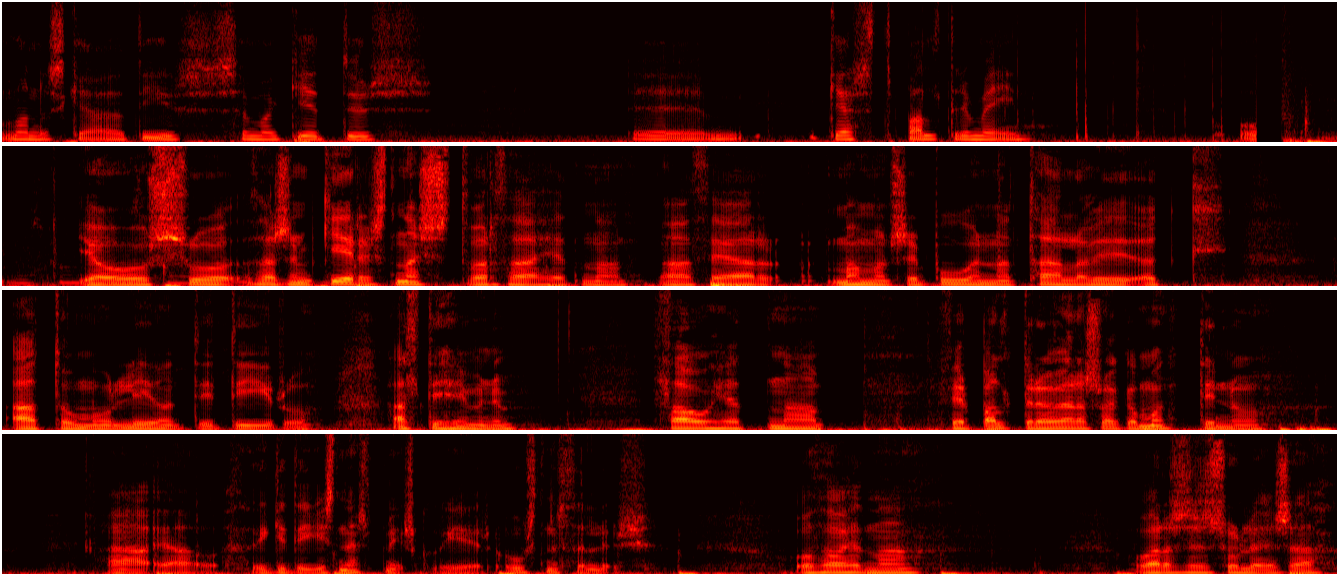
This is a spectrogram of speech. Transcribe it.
manneskja eða dýr sem að getur um, gert baldri megin. Já og svo það sem gerist næst var það hérna að þegar mammans er búinn að tala við öll atóm og lifandi dýr og allt í heiminum þá hérna fer Baldur að vera svaka montin og að, já, þið geti ekki snert mig sko, ég er ósnertalur og þá hérna var að segja svoleiðis að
